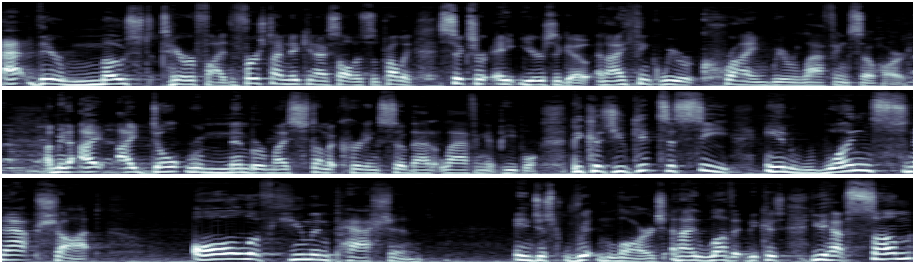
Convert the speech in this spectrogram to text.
at their most terrified. The first time Nikki and I saw this was probably six or eight years ago, and I think we were crying. We were laughing so hard. I mean, I, I don't remember my stomach hurting so bad at laughing at people because you get to see in one snapshot all of human passion in just written large. And I love it because you have some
